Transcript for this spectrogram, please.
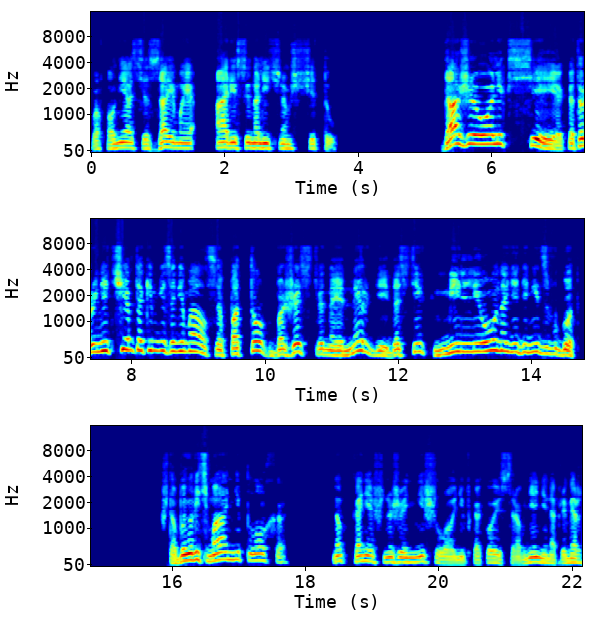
во вполне осязаемые арисы на личном счету. Даже у Алексея, который ничем таким не занимался, поток божественной энергии достиг миллиона единиц в год, что было весьма неплохо. Но, конечно же, не шло ни в какое сравнение, например,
